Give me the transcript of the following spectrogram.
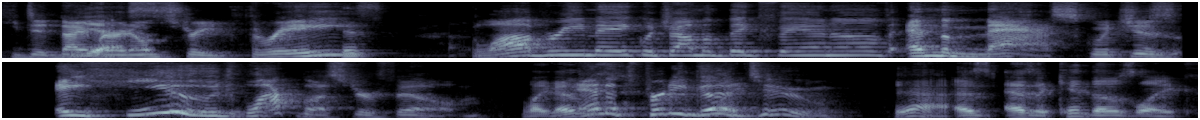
he did Nightmare on Elm Street three, his, Blob remake, which I'm a big fan of, and The Mask, which is a huge blockbuster film, like that and was- it's pretty good like- too. Yeah, as as a kid, that was like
